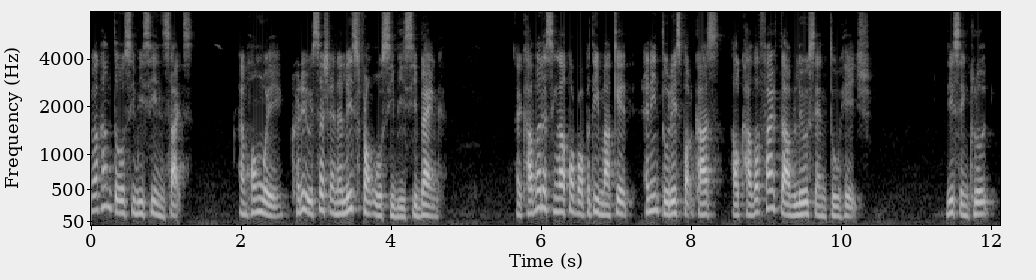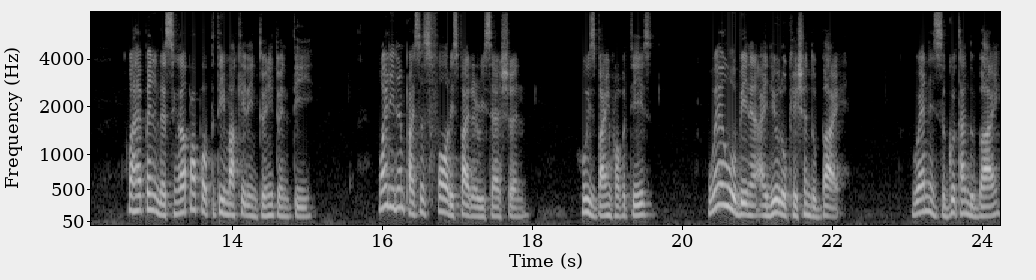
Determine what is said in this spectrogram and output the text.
Welcome to OCBC Insights. I'm Hong Wei, Credit Research Analyst from OCBC Bank. I cover the Singapore property market, and in today's podcast, I'll cover 5 Ws and 2H. These include what happened in the Singapore property market in 2020, why didn't prices fall despite the recession, who is buying properties, where would be an ideal location to buy, when is a good time to buy,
